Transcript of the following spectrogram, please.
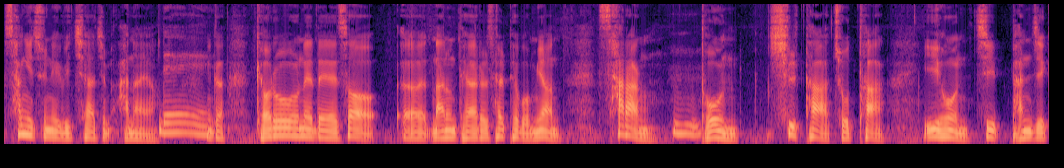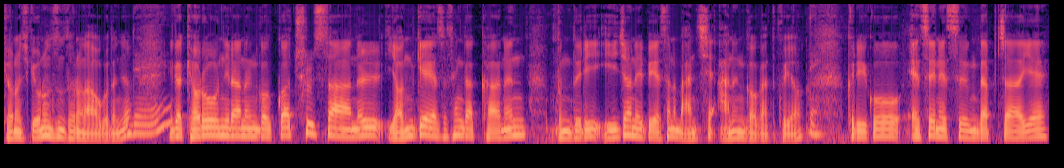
상위 순위에 위치하지 않아요. 네. 그러니까 결혼에 대해서 어, 나눈 대화를 살펴보면 사랑, 음. 돈, 싫다, 좋다, 이혼, 집, 반지, 결혼식 이런 순서로 나오거든요. 네. 그러니까 결혼이라는 것과 출산을 연계해서 생각하는 분들이 이전에 비해서는 많지 않은 것 같고요. 네. 그리고 SNS 응답자의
